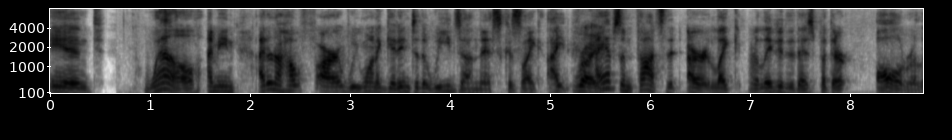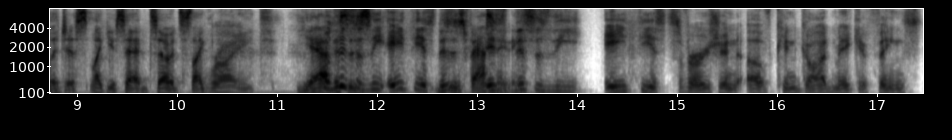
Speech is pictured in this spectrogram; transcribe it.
And well, I mean, I don't know how far we want to get into the weeds on this because like I right. I have some thoughts that are like related to this, but they're all religious, like you said. So it's like Right. Yeah, well, this, this is, is, the atheist This is fascinating. Is, this is the atheist's version of can God make a things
